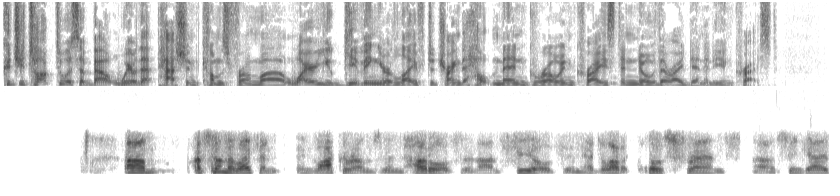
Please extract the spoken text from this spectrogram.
could you talk to us about where that passion comes from? Uh, why are you giving your life to trying to help men grow in Christ and know their identity in Christ? Um, I've spent my life in, in locker rooms and huddles and on fields and had a lot of close friends, uh, seen guys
